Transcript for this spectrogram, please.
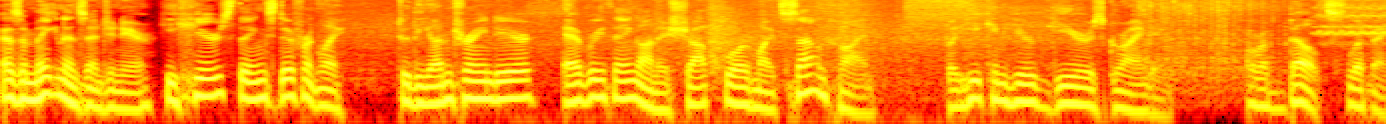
As a maintenance engineer, he hears things differently. To the untrained ear, everything on his shop floor might sound fine, but he can hear gears grinding or a belt slipping.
